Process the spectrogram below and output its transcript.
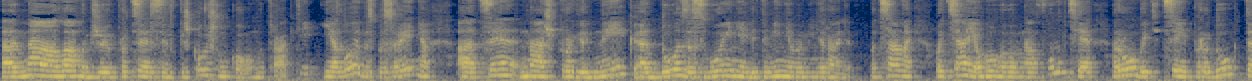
А, Налагоджує процеси в кишково-шлунковому тракті, і алоє безпосередньо це наш провідник до засвоєння вітамінів і мінералів. От саме оця його головна функція робить цей продукт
